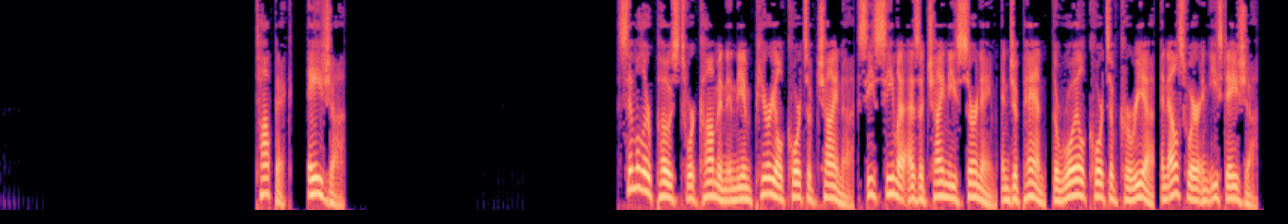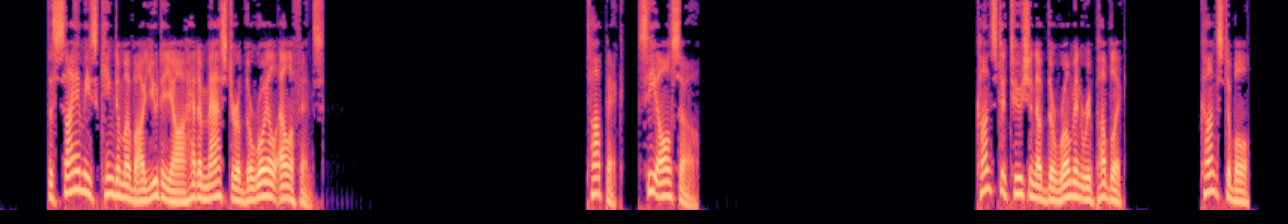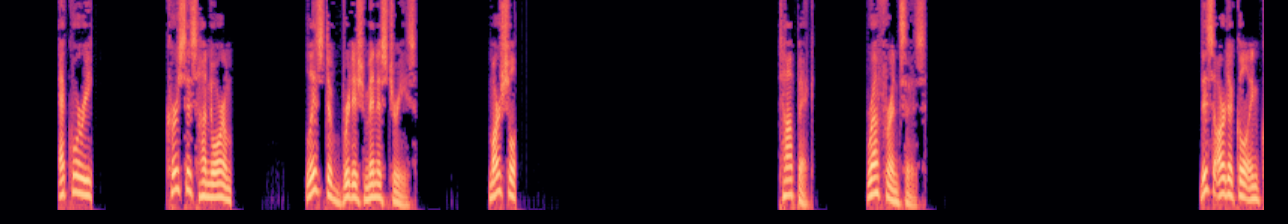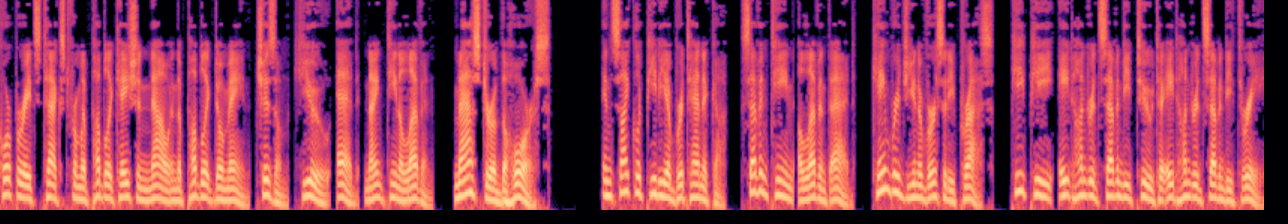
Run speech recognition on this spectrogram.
Asia Similar posts were common in the imperial courts of China see Sima as a Chinese surname and Japan, the royal courts of Korea, and elsewhere in East Asia. The Siamese kingdom of Ayutthaya had a master of the royal elephants. See also. Constitution of the Roman Republic. Constable. Equerry. Cursus honorum. List of British ministries. Marshal. References This article incorporates text from a publication now in the public domain, Chisholm, Hugh, ed. 1911. "'Master of the Horse' Encyclopædia Britannica. 17 11th ed. Cambridge University Press. pp. 872–873.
